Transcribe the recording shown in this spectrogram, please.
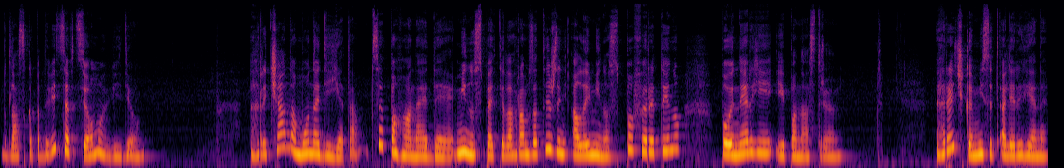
будь ласка, подивіться в цьому відео. Гречана монодієта – це погана ідея. Мінус 5 кг за тиждень, але мінус по ферритину, по енергії і по настрою. Гречка містить алергени.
